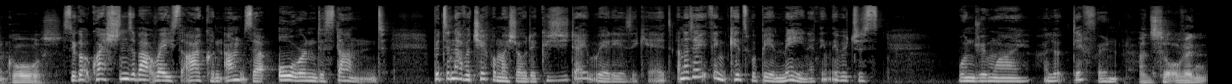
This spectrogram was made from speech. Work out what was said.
of course. So you got questions about race that I couldn't answer or understand, but didn't have a chip on my shoulder because you don't really as a kid. And I don't think kids were being mean. I think they were just wondering why I looked different. And sort of in,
